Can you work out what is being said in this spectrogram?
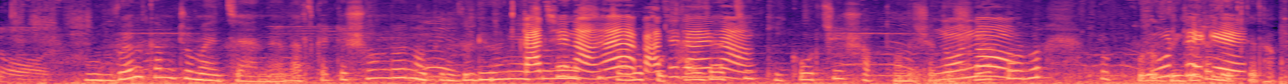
ওয়েলকাম টু মাই চ্যানেল আজকে একটা সুন্দর নতুন ভিডিও নিয়ে কাছে না, হ্যাঁ, কাছে যায় না। কি করছি সব তোমাদের সাথে শেয়ার. করব। পুরো ভিডিওটা। দেখতে থাকো।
